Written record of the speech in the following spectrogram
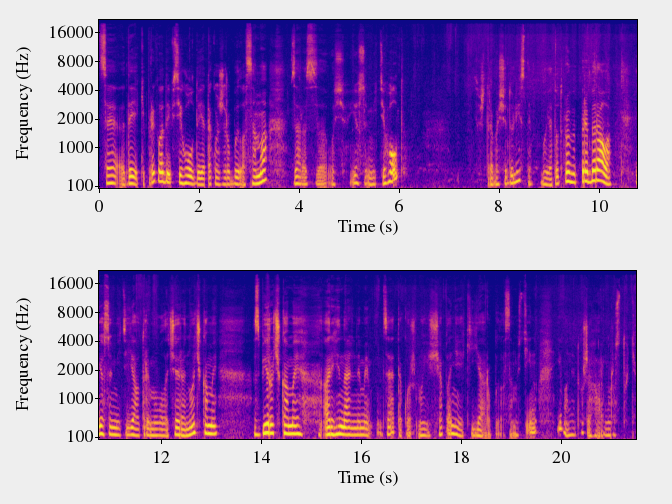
Це деякі приклади. Всі голди я також робила сама. Зараз е, ось Yosemite Gold. Це ж треба ще долізти, бо я тут прибирала. Yosemite я отримувала череночками, збірочками оригінальними. Це також мої щеплення, які я робила самостійно, і вони дуже гарно ростуть.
